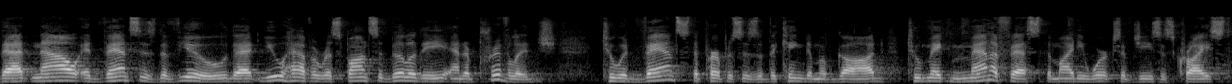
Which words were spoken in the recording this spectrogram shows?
that now advances the view that you have a responsibility and a privilege to advance the purposes of the kingdom of God, to make manifest the mighty works of Jesus Christ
